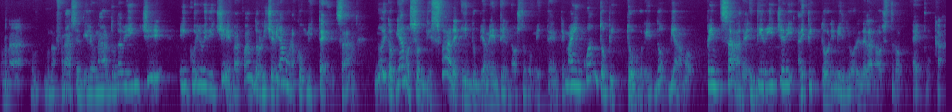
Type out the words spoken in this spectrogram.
una, una frase di Leonardo da Vinci in cui lui diceva quando riceviamo una committenza noi dobbiamo soddisfare indubbiamente il nostro committente, ma in quanto pittori dobbiamo pensare e dirigere ai pittori migliori della nostra epoca.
